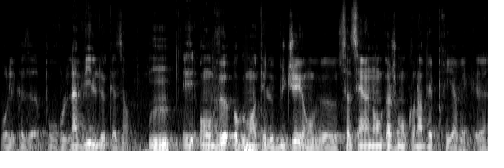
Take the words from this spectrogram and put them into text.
pour, les pour la ville de Casa. Et on veut augmenter le budget. On veut, ça, c'est un engagement qu'on avait pris avec, euh,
